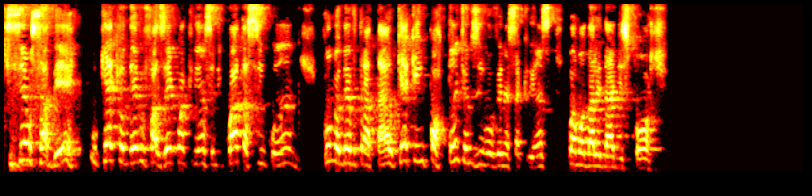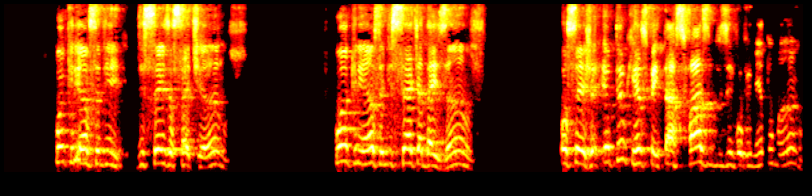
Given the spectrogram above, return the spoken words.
sem eu saber o que é que eu devo fazer com a criança de 4 a 5 anos, como eu devo tratar, o que é que é importante eu desenvolver nessa criança com a modalidade de esporte com a criança de, de 6 a 7 anos, com a criança de 7 a 10 anos. Ou seja, eu tenho que respeitar as fases do desenvolvimento humano,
